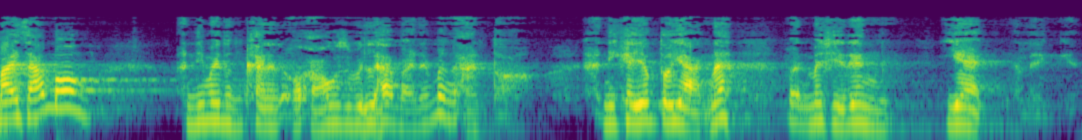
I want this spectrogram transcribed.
บ่ายสามโมงอันนี้ไม่ถึงขั้นเอาเอาสุบิลลาหมายนั้นมันอ่านต่อ อันนี้แค่ยกตัวอย่างนะ มันไม่ใช่เรื่องแยกอะไรเงี้ย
